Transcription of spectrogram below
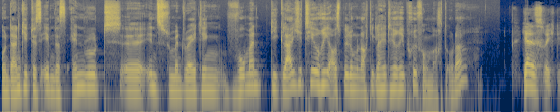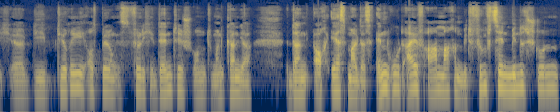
Und dann gibt es eben das En-Route äh, Instrument Rating, wo man die gleiche Theorieausbildung und auch die gleiche Theorieprüfung macht, oder? Ja, das ist richtig. Äh, die Theorieausbildung ist völlig identisch und man kann ja dann auch erstmal das En-Route IFA machen mit 15 Mindeststunden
